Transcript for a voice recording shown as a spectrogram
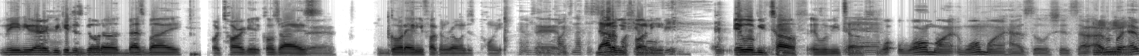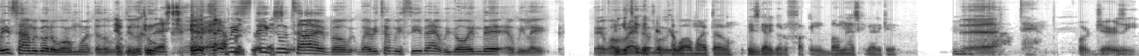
Me and you, Eric, we could just go to Best Buy or Target, close our eyes, Yeah. go to any fucking row and just point. like, Damn. hard not to see That'll be fucking funny. movie. It will be tough. It will be tough. Yeah. Walmart, Walmart has those shits. I, I remember Mhm. every time we go to Walmart, that's what we If we do. do that shit. Every I that single time, bro. Every time we see that, we go in there and we like, hey, what We can take a random trip movie? to Walmart though. We just got to go to fucking bum ass Connecticut Yeah. or Jersey.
